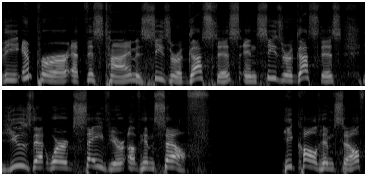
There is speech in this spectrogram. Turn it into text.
the emperor at this time is Caesar Augustus, and Caesar Augustus used that word Savior of himself. He called himself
